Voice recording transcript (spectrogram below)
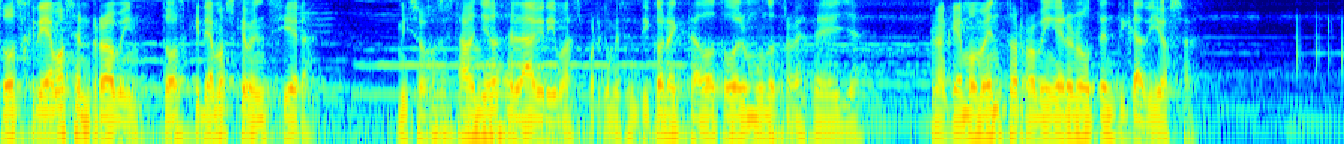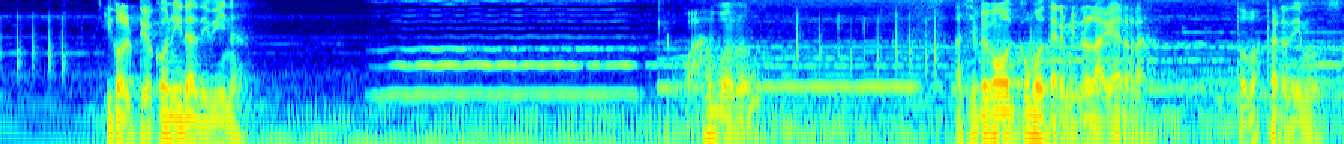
Todos creíamos en Robin Todos queríamos que venciera. Mis ojos estaban llenos de lágrimas Porque me sentí conectado a todo el mundo a través de ella. En aquel momento Robin era una auténtica diosa. Y golpeó con ira divina. Qué guapo, ¿no? Así fue como, terminó la guerra. Todos perdimos.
